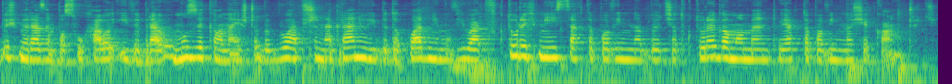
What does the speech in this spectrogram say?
byśmy razem posłuchały i wybrały muzykę. Ona jeszcze by była przy nagraniu i by dokładnie mówiła, w których miejscach to powinno być, od którego momentu, jak to powinno się kończyć.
